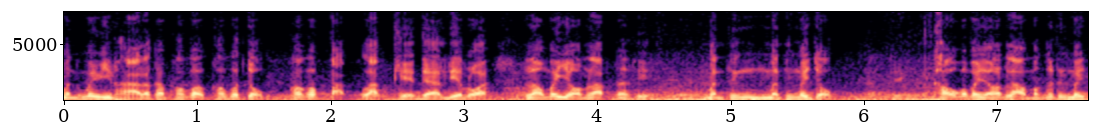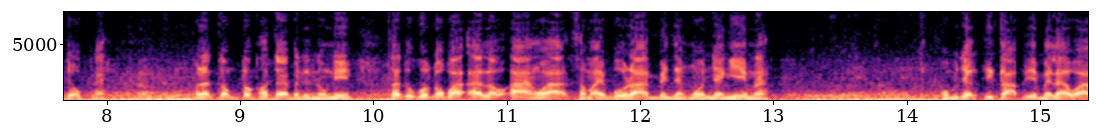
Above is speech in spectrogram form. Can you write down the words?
มันไม่มีปัญหาแล้วครับเขาก็เขาก็จบเขาก็ปักหลักเขตแดนเรียบร้อย เราไม่ยอมรับนะสิมันถึงมันถึงไม่จบเขาก็ไม่ยอมรับเรามันก็ถึงไม่จบไงะฉะนั้นต้องต้องเข้าใจประเด็นตรงนี้ ถ้าทุกคนบอกว่าเราอ้างว่าสมัยโบราณเป็นอย่างง้นอย่างนี้นะผมอยากที่กราบเรียนไปแล้วว่า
